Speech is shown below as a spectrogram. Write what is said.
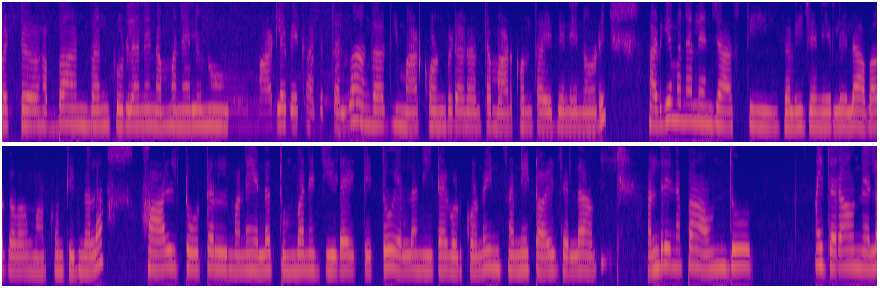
ಬಟ್ ಹಬ್ಬ ಅಂತ ಬಂದ ಕೂಡಲೇ ನಮ್ಮ ಮನೇಲೂ ಮಾಡಲೇಬೇಕಾಗುತ್ತಲ್ವ? ಹಂಗಾಗಿ ಮಾಡ್ಕೊಂಡು ಬಿಡೋಣ ಅಂತ ಮಾಡ್ಕೊತಾ ಇದ್ದೀನಿ ನೋಡಿ. ಅಡುಗೆ ಮನೇಲಿ ಏನು ಜಾಸ್ತಿ ಗಲೀಜೇನು ಇರಲಿಲ್ಲ ಅವಾಗ ಅವಾಗ ಮಾಡ್ಕೊತಿದ್ನಲ್ಲ. ಹಾಲ್ ಟೋಟಲ್ ಮನೆ ಎಲ್ಲ ತುಂಬಾ ಜೀಡ ಇಟ್ಟಿತ್ತು, ಎಲ್ಲ ನೀಟಾಗಿ ಹೊಡ್ಕೊಂಡು ಇನ್ನು ಸನ್ನಿ ಟಾಯ್ಸ್ ಎಲ್ಲ ಅಂದ್ರೆ ಏನಪ್ಪ, ಅವನದು ಈ ಥರ ಅವನ್ನೆಲ್ಲ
